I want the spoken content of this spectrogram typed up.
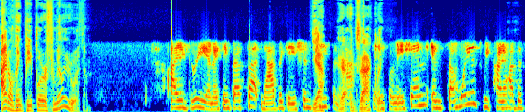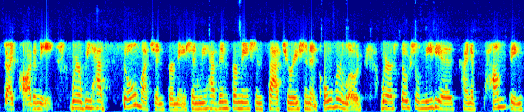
I don't think people are familiar with them. I agree, and I think that's that navigation yeah, piece and yeah, access exactly. to information. In some ways, we kind of have this dichotomy where we have so much information. We have information saturation and overload, where social media is kind of pumping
